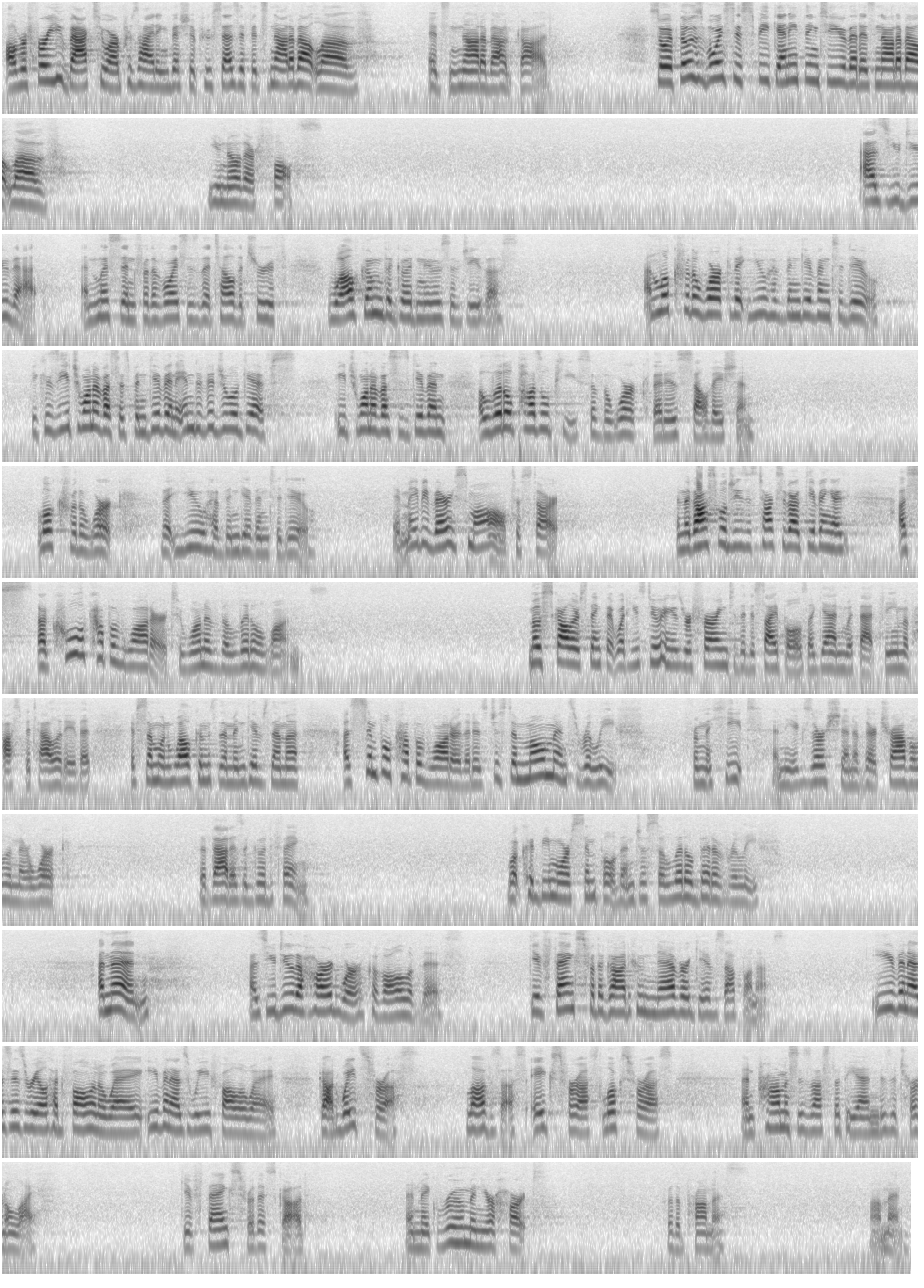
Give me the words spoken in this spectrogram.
I'll refer you back to our presiding bishop who says if it's not about love, it's not about God. So if those voices speak anything to you that is not about love, you know they're false. As you do that and listen for the voices that tell the truth, welcome the good news of Jesus. And look for the work that you have been given to do because each one of us has been given individual gifts. Each one of us is given a little puzzle piece of the work that is salvation. Look for the work that you have been given to do. It may be very small to start. In the gospel, Jesus talks about giving a, a, a cool cup of water to one of the little ones. Most scholars think that what he's doing is referring to the disciples, again, with that theme of hospitality, that if someone welcomes them and gives them a, a simple cup of water that is just a moment's relief from the heat and the exertion of their travel and their work, that that is a good thing. What could be more simple than just a little bit of relief? And then, as you do the hard work of all of this, give thanks for the God who never gives up on us. Even as Israel had fallen away, even as we fall away, God waits for us, loves us, aches for us, looks for us, and promises us that the end is eternal life. Give thanks for this, God, and make room in your heart for the promise. Amen.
